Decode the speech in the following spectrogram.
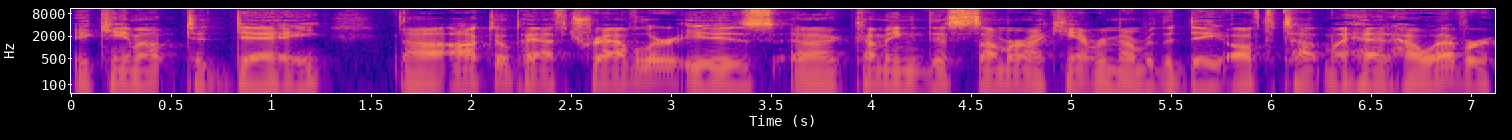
It came out today. Uh, Octopath Traveler is uh, coming this summer. I can't remember the date off the top of my head. However,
